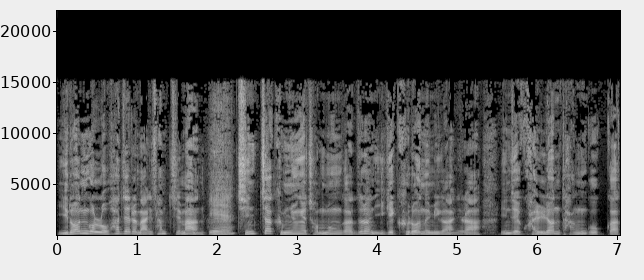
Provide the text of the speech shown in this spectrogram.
이런 걸로 화제를 많이 삼지만 예. 진짜 금융의 전문가들은 이게 그런 의미가 아니라 이제 관련 당국과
